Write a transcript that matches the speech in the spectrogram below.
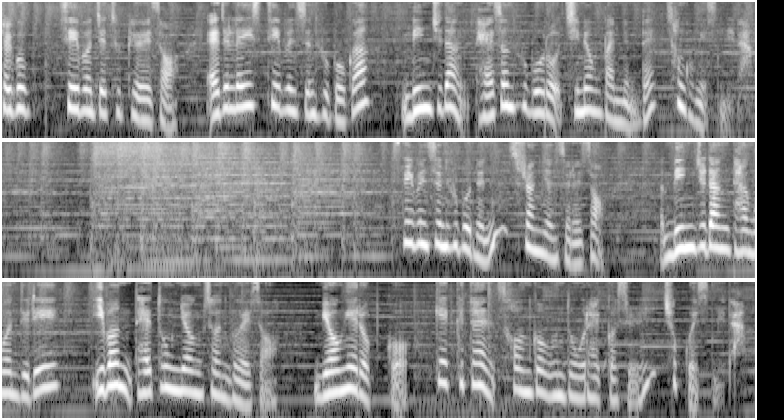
결국 세 번째 투표에서 애들레이 스티븐슨 후보가 민주당 대선 후보로 지명받는데 성공했습니다. 스티븐슨 후보는 수락연설에서 민주당 당원들이 이번 대통령 선거에서 명예롭고 깨끗한 선거 운동을 할 것을 촉구했습니다.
